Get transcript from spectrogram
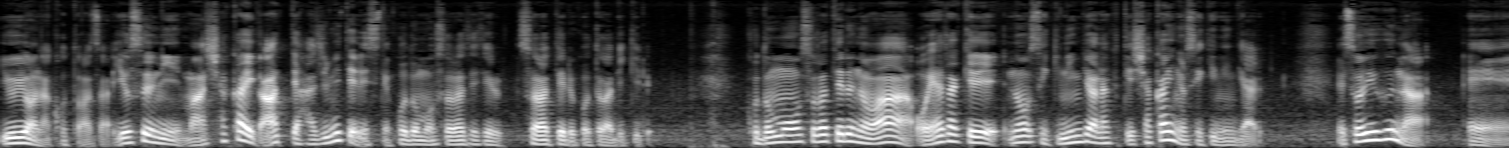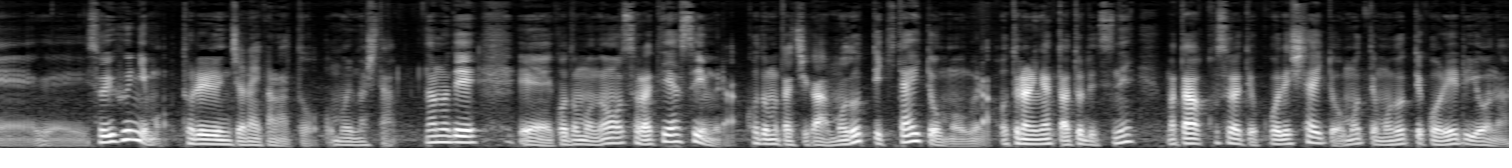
いうようなことわざ。要するに、まあ、社会があって初めてですね、子供を育ててる、育てることができる。子供を育てるのは親だけの責任ではなくて社会の責任である。そういうふうなえー、そういうふうにも取れるんじゃないかなと思いました。なので、えー、子供の育てやすい村、子供たちが戻ってきたいと思う村、大人になった後ですね、また子育てをここでしたいと思って戻ってこれるような、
